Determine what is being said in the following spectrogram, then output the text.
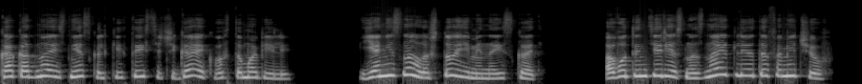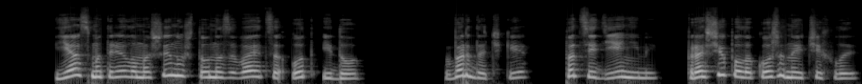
как одна из нескольких тысяч гаек в автомобиле. Я не знала, что именно искать. А вот интересно, знает ли это Фомичев? Я осмотрела машину, что называется, от и до. В бардачке, под сиденьями, прощупала кожаные чехлы.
